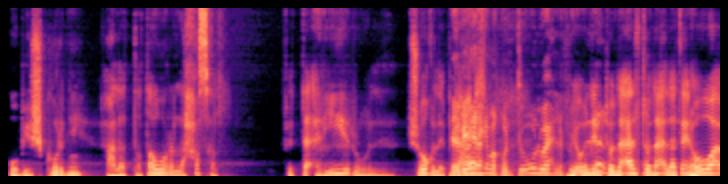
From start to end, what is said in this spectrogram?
وبيشكرني على التطور اللي حصل في التقرير والشغل طب يا بتاعنا. أخي ما كنت تقول وإحنا في بيقول لي. أنتوا نقلتوا نقلة تاني هو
